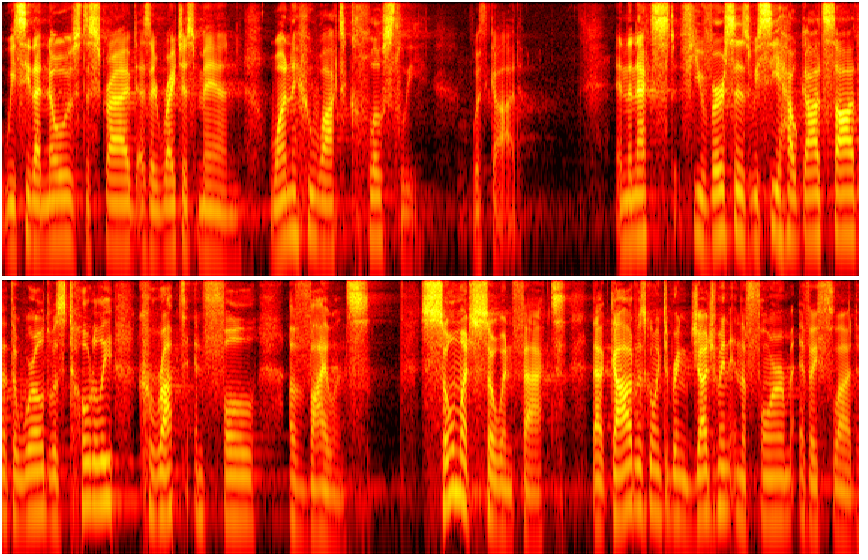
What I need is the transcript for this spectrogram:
we see that Noah was described as a righteous man, one who walked closely with God. In the next few verses, we see how God saw that the world was totally corrupt and full of violence. So much so, in fact, that God was going to bring judgment in the form of a flood.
